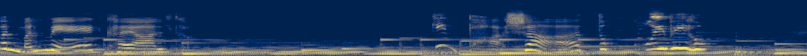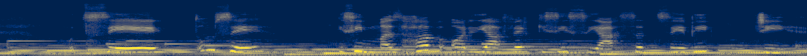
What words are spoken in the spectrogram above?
पर मन में एक ख्याल था कि भाषा तो कोई भी हो, मुझसे तुमसे किसी मज़हब और या फिर किसी सियासत से भी ऊँची है।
